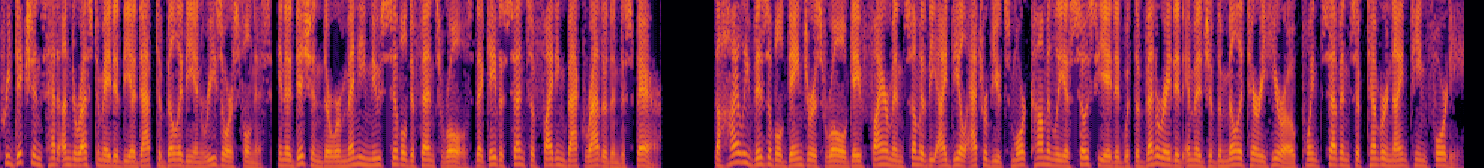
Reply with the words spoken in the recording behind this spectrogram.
Predictions had underestimated the adaptability and resourcefulness, in addition there were many new civil defense roles that gave a sense of fighting back rather than despair. The highly visible dangerous role gave firemen some of the ideal attributes more commonly associated with the venerated image of the military hero. 7 September 1940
